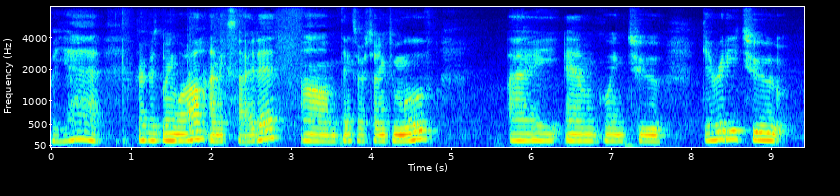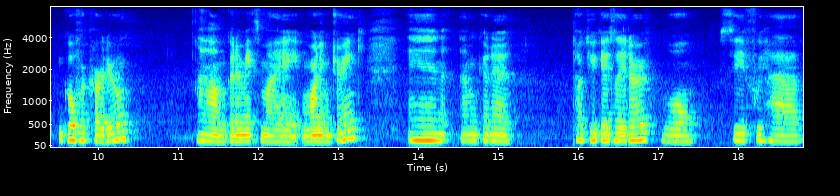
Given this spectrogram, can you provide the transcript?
but yeah, prep is going well. I'm excited. Um, things are starting to move. I am going to get ready to go for cardio. I'm gonna mix my morning drink and I'm gonna talk to you guys later. We'll see if we have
